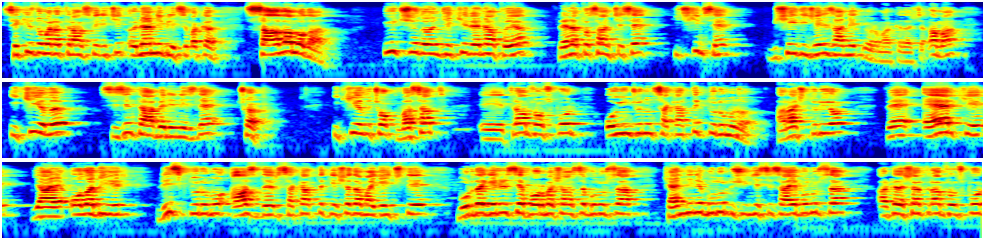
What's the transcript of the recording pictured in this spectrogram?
8 numara transfer için önemli bir isim. Bakın sağlam olan 3 yıl önceki Renato'ya, Renato Sanchez'e hiç kimse bir şey diyeceğini zannetmiyorum arkadaşlar. Ama 2 yılı sizin tabirinizle çöp. 2 yılı çok vasat. E, Trabzonspor oyuncunun sakatlık durumunu araştırıyor ve eğer ki yani olabilir risk durumu azdır, sakatlık yaşadı ama geçti. Burada gelirse forma şansı bulursa, kendini bulur düşüncesi sahip olursa arkadaşlar Trabzonspor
